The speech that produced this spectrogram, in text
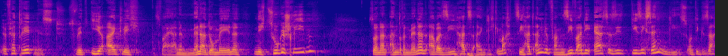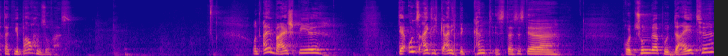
äh, vertreten ist. Es wird ihr eigentlich, es war ja eine Männerdomäne, nicht zugeschrieben, sondern anderen Männern, aber sie hat es eigentlich gemacht. Sie hat angefangen. Sie war die Erste, die sich senden ließ und die gesagt hat, wir brauchen sowas. Und ein Beispiel, der uns eigentlich gar nicht bekannt ist, das ist der Rochunga Pudaite.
